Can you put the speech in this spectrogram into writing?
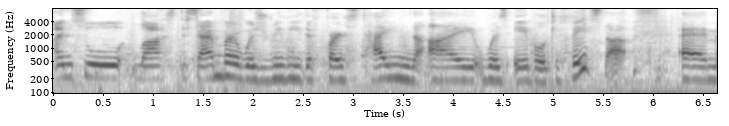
and so last December was really the first time that I was able to face that. Um,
